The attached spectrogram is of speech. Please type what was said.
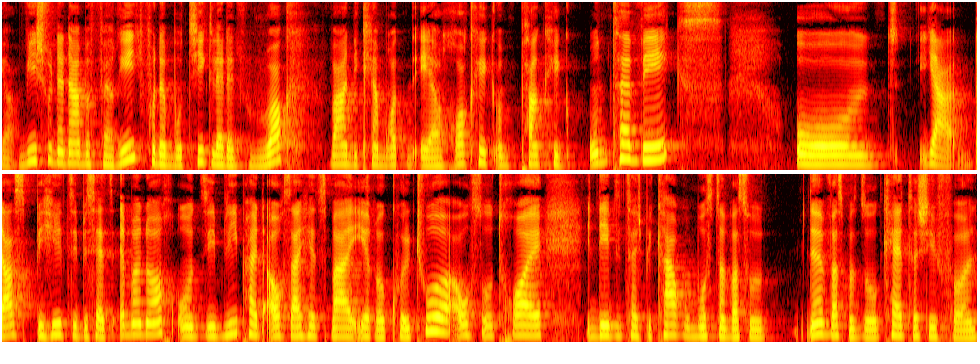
Ja. Wie schon der Name verriet, von der Boutique Let It Rock waren die Klamotten eher rockig und punkig unterwegs. Und ja, das behielt sie bis jetzt immer noch und sie blieb halt auch, sag ich jetzt mal, ihre Kultur auch so treu, indem sie zum Beispiel Karo-Mustern, was so, ne, was man so kennt, zum Beispiel von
